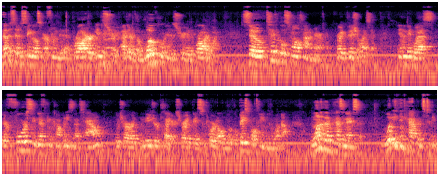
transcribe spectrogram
Another set of signals are from the broader industry, either the local industry or the broader one. So typical small town America, right? Visualize it. In the Midwest, there are four significant companies in that town, which are the major players, right? They support all the local baseball teams and whatnot. One of them has an exit. What do you think happens to the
